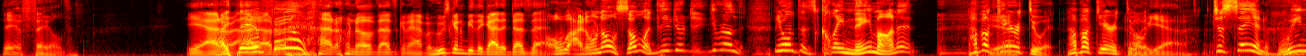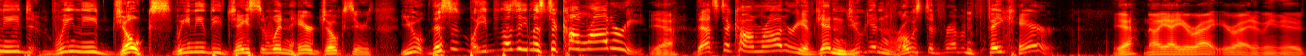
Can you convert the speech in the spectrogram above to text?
they have failed. Yeah, I Right don't, there, I, I don't, I don't know if that's gonna happen. Who's gonna be the guy that does that? Oh, I don't know. Someone you, don't you don't have to claim name on it. How about Yeah. Garrett do it? How about Garrett do oh it? Oh yeah, Just saying, we need we need jokes. We need the Jason Witten hair joke series. You this is he missed the camaraderie. yeah. That's the camaraderie of getting you getting roasted for having fake hair. Yeah, no, yeah, you're right. You're right. I mean, it,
